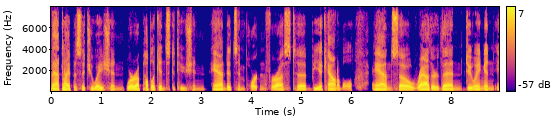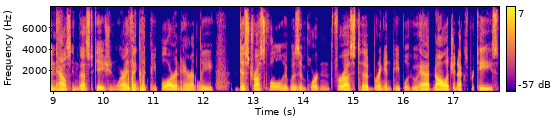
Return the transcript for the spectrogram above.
that type of situation, we're a public institution and it's important for us to be accountable. And so rather than doing an in house investigation where I think that people are inherently distrustful. It was important for us to bring in people who had knowledge and expertise.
